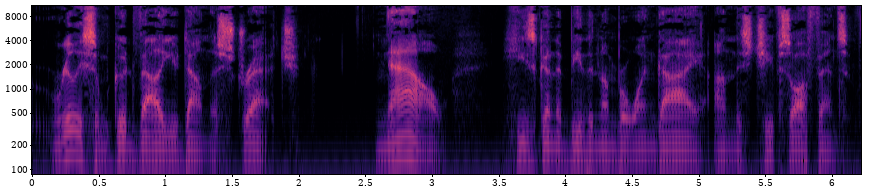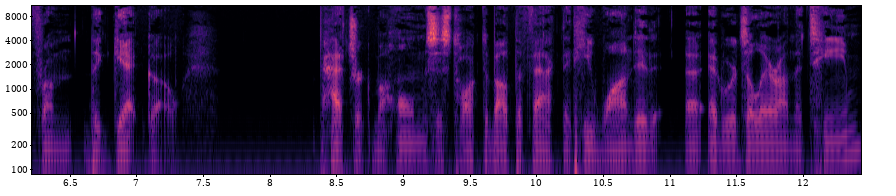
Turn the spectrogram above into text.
really some good value down the stretch. Now he's going to be the number one guy on this Chiefs offense from the get go. Patrick Mahomes has talked about the fact that he wanted uh, Edwards Helaire on the team.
